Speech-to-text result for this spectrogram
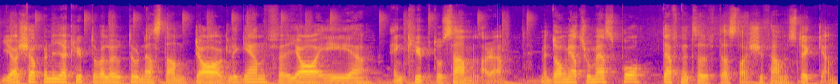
jag köper nya kryptovalutor nästan dagligen för jag är en kryptosamlare. Men de jag tror mest på, definitivt dessa 25 stycken.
